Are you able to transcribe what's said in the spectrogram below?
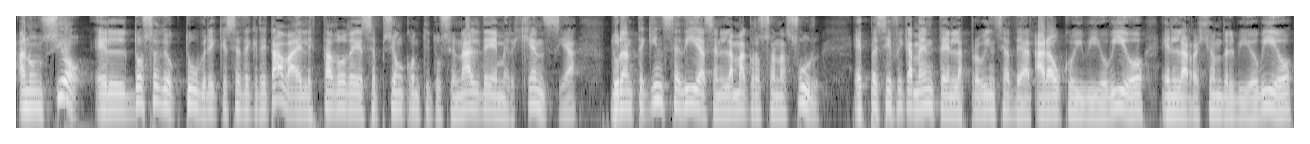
anunció el 12 de octubre que se decretaba el estado de excepción constitucional de emergencia durante 15 días en la macrozona sur, específicamente en las provincias de Arauco y Biobío, en la región del Biobío,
